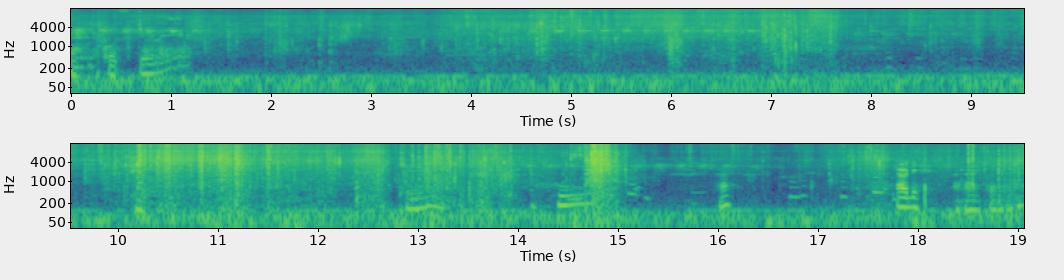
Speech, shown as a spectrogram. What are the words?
นะทุกคนเจอแล้ว เจ๊หู ฮะเอาดิอาถ่ายก่อนก็ได้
